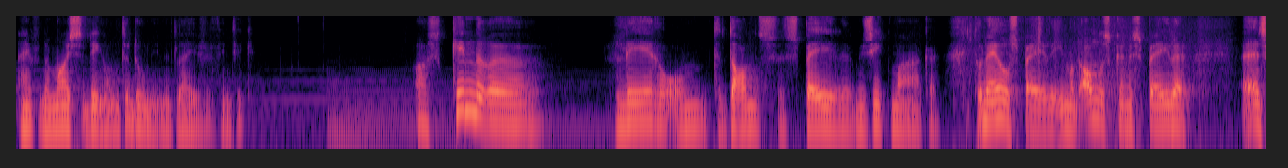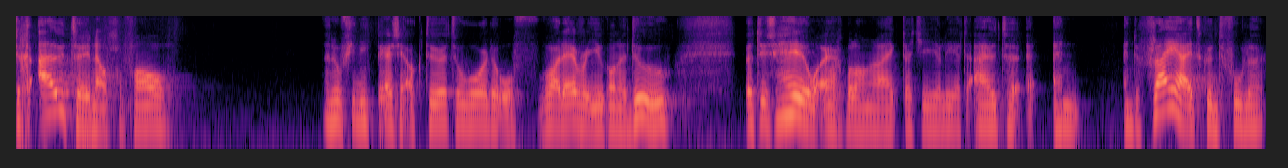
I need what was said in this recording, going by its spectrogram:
een van de mooiste dingen om te doen in het leven, vind ik. Als kinderen leren om te dansen, spelen, muziek maken, toneel spelen, iemand anders kunnen spelen en zich uiten in elk geval. Dan hoef je niet per se acteur te worden of whatever you're gonna do. Het is heel erg belangrijk dat je je leert uiten en, en de vrijheid kunt voelen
